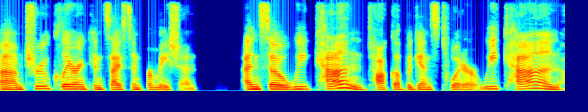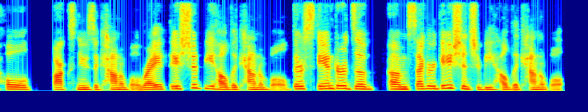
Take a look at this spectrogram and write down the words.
um, true, clear, and concise information. And so we can talk up against Twitter. We can hold Fox News accountable, right? They should be held accountable. Their standards of um, segregation should be held accountable.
